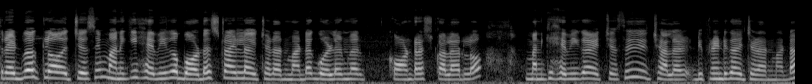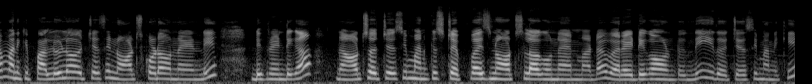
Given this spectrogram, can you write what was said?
థ్రెడ్ వర్క్లో వచ్చేసి మనకి హెవీగా బార్డర్ స్టైల్లో ఇచ్చాడు అనమాట గోల్డెన్ వర్క్ కాంట్రాస్ట్ కలర్లో మనకి హెవీగా వచ్చేసి చాలా డిఫరెంట్గా ఇచ్చాడు అనమాట మనకి పళ్ళులో వచ్చేసి నాట్స్ కూడా ఉన్నాయండి డిఫరెంట్గా నాట్స్ వచ్చేసి మనకి స్టెప్ వైజ్ నాట్స్ లాగా ఉన్నాయన్నమాట వెరైటీగా ఉంటుంది. ఇది వచ్చేసి మనకి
